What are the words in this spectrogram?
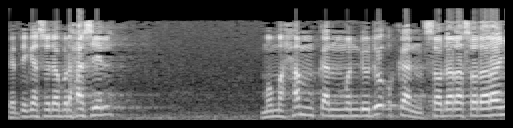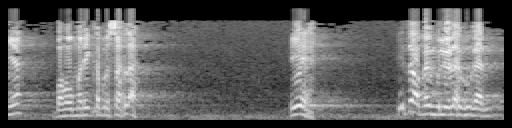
Ketika sudah berhasil memahamkan mendudukkan saudara-saudaranya bahawa mereka bersalah. Iya yeah. itu apa yang beliau lakukan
